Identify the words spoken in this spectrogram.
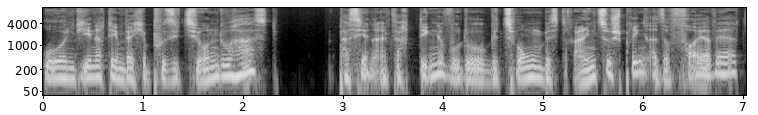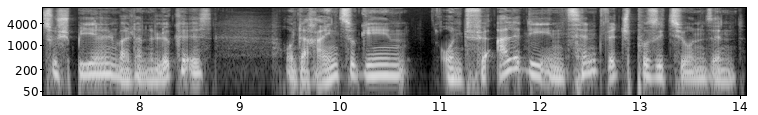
und je nachdem, welche Position du hast, passieren einfach Dinge, wo du gezwungen bist reinzuspringen, also Feuerwehr zu spielen, weil da eine Lücke ist und da reinzugehen. Und für alle, die in Sandwich-Positionen sind,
